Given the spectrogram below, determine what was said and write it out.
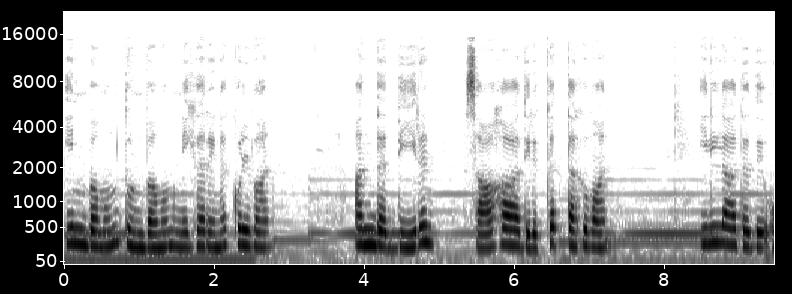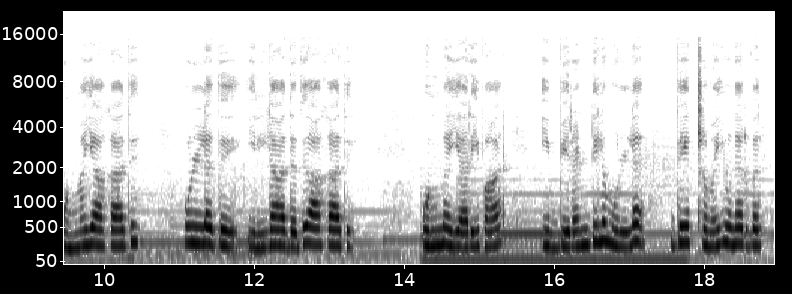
இன்பமும் துன்பமும் நிகரென கொள்வான். அந்த தீரன் சாகாதிருக்கத் தகுவான். இல்லாதது உண்மையாகாது. உள்ளது இல்லாதது ஆகாது. உண்மை அறிவார் இவ்விரண்டிலும் உள்ள வேற்றுமை உணர்வர்.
